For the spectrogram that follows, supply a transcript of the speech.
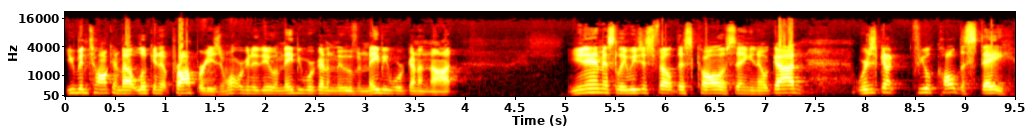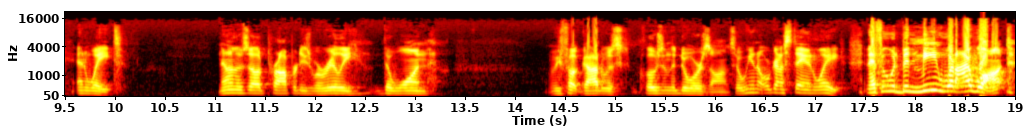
you've been talking about looking at properties and what we're going to do, and maybe we're going to move, and maybe we're going to not. Unanimously, we just felt this call of saying, you know, God, we're just going to feel called to stay and wait. None of those other properties were really the one we felt God was closing the doors on. So, you know, we're going to stay and wait. And if it would have been me what I want,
